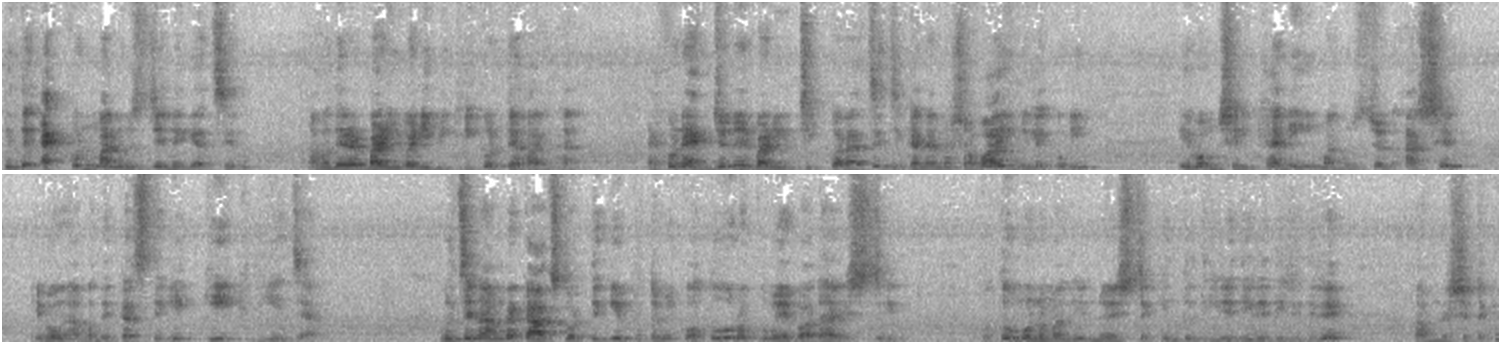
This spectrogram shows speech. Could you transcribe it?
কিন্তু এখন মানুষ জেনে গেছেন, আমাদের আর বাড়ি বাড়ি বিক্রি করতে হয় না। এখন একজনের বাড়ি ঠিক করা আছে, যেখানে আমরা সবাই মিলে করি এবং সেইখানেই মানুষজন আসেন এবং আমাদের কাছ থেকে কেক নিয়ে যান। বলছেন, আমরা কাজ করতে গিয়ে প্রথমে কত রকমের বাধা এসছে, কত মনোমালিন্য এসছে, কিন্তু ধীরে ধীরে ধীরে ধীরে আমরা সেটাকে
